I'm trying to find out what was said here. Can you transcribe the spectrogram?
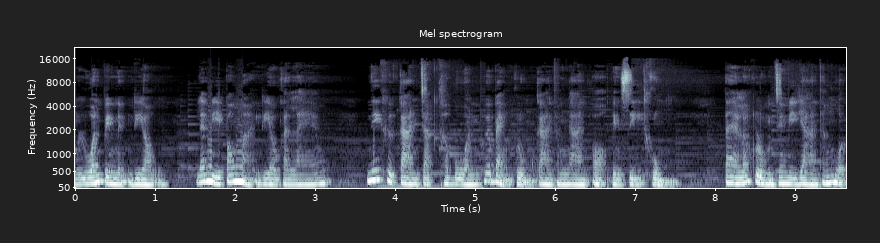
ำล้วนเป็นหนึ่งเดียว และมีเป้าหมายเดียวกันแล้ว นี่คือการจัดขบวนเพื่อแบ่งกลุ่มการทำงานออกเป็น4กลุ่ม แต่ละกลุ่มจะมียานทั้งหมด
